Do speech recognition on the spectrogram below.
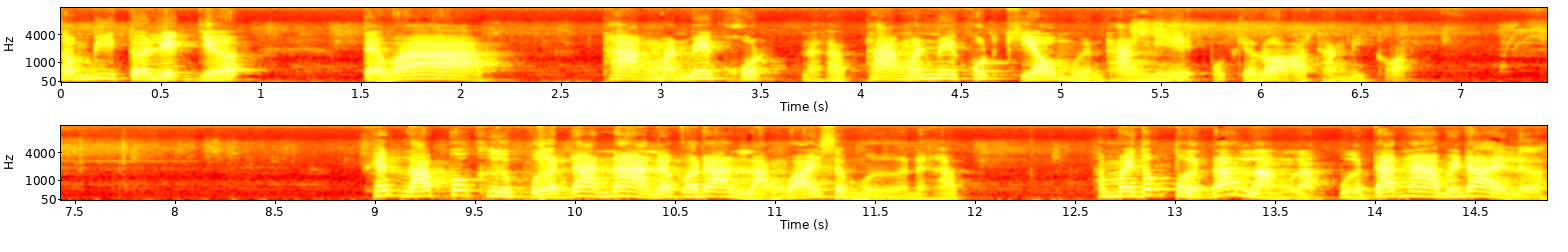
ซอมบี้ตัวเล็กเยอะ แต่ว่าทางมันไม่คดนะครับ ทางมันไม่คดเคี้ยวเหมือนทางนี้ ผมจะล่อเอาทางนี้ก่อนเคล็ดลับก็คือเปิดด้านหน้าแล้วก็ด้านหลังไว้เสมอนะครับทำไมต้องเปิดด้านหลังล่ะ เปิดด้านหน้าไม่ได้เหรอ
